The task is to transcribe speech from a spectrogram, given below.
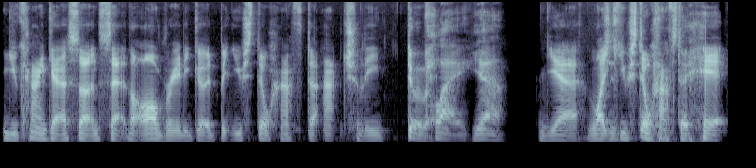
you can get a certain set that are really good, but you still have to actually do it. Play, yeah. Yeah, like is you still have to hit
